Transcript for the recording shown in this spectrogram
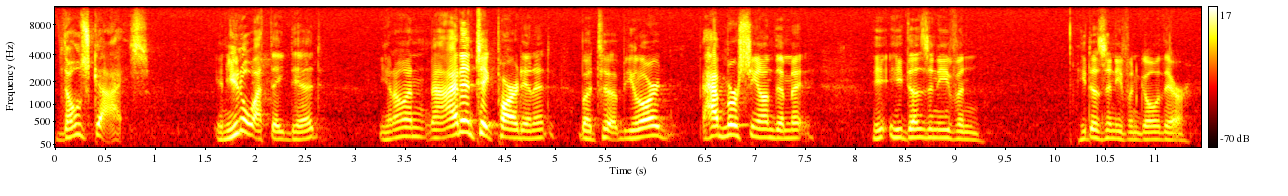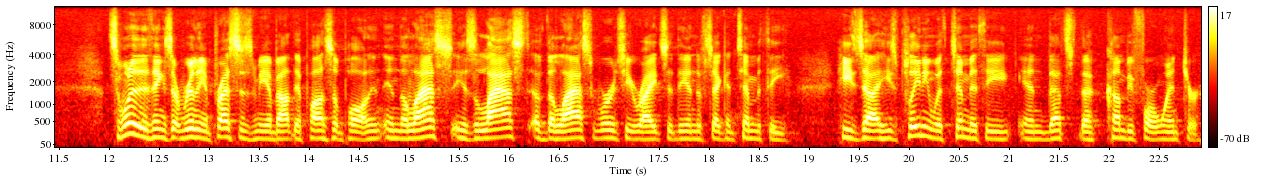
those guys, and you know what they did, you know, and I didn't take part in it, but uh, Lord, have mercy on them. He, he, doesn't even, he doesn't even go there. So one of the things that really impresses me about the Apostle Paul, in, in the last, his last of the last words he writes at the end of 2 Timothy, he's, uh, he's pleading with Timothy, and that's the come before winter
